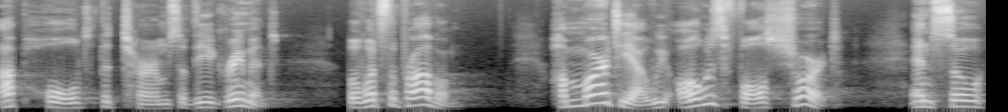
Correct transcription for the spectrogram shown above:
uphold the terms of the agreement. But what's the problem? Hamartia, we always fall short. And so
